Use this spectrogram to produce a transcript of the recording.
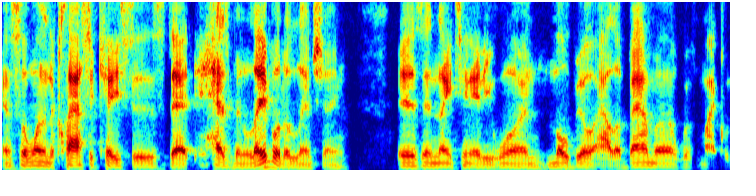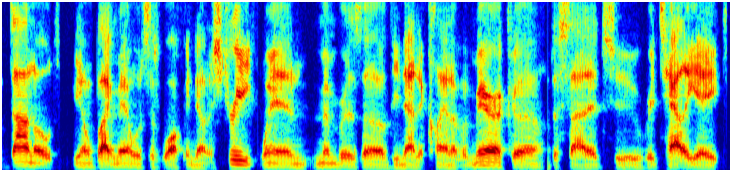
And so one of the classic cases that has been labeled a lynching is in 1981, Mobile, Alabama, with Michael Donald. A young black man was just walking down the street when members of the United Klan of America decided to retaliate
